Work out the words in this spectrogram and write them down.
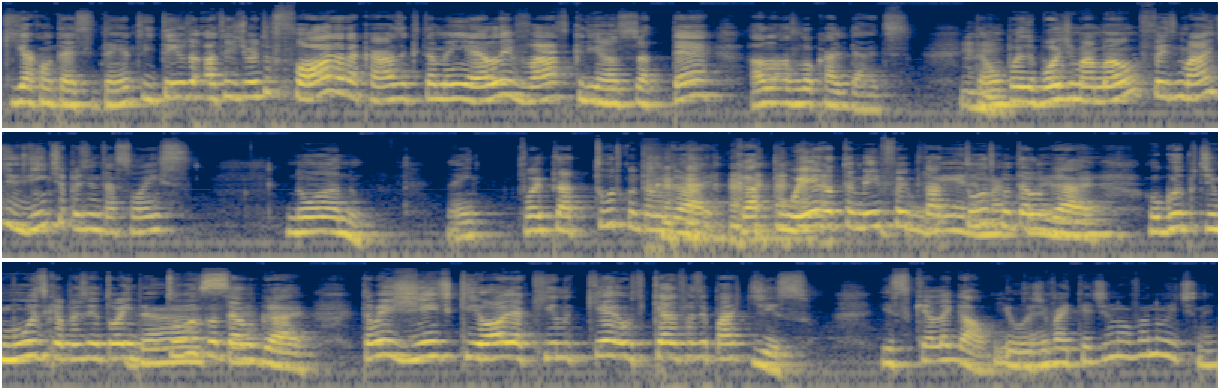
que acontece dentro, e tem o atendimento fora da casa, que também é levar as crianças até as localidades. Então, por exemplo, Boi de Mamão fez mais de 20 apresentações no ano. né? Foi para tudo quanto é lugar. Capoeira também foi para tudo quanto é lugar. O grupo de música apresentou em tudo quanto é Dança. lugar. Então é gente que olha aquilo e quer, quer fazer parte disso. Isso que é legal. E hoje né? vai ter de novo à noite, né?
